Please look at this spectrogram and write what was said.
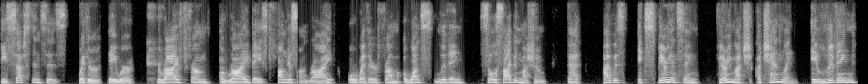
these substances, whether they were derived from a rye based fungus on rye or whether from a once living psilocybin mushroom, that I was experiencing very much a channeling, a living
